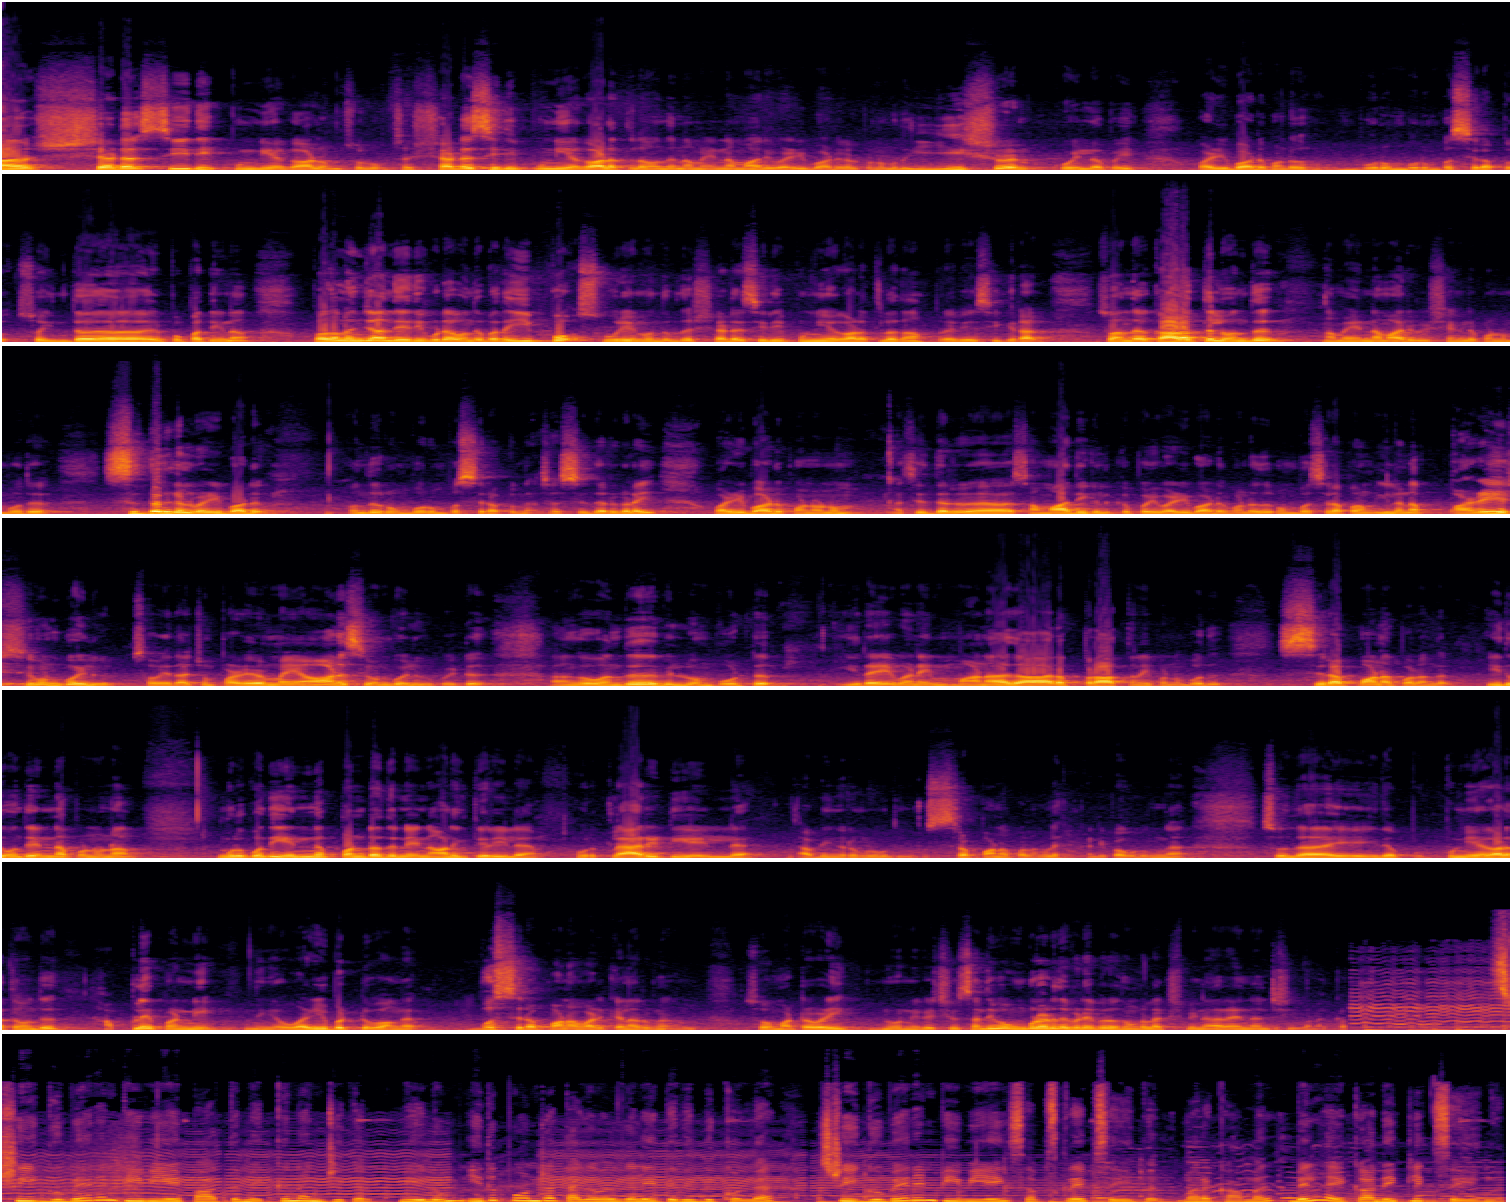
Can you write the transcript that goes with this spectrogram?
ஷடசிதி புண்ணிய காலம்னு சொல்லுவோம். ஸோ ஷடசிதி புண்ணிய காலத்தில் வந்து நம்ம என்ன மாதிரி வழிபாடுகள் பண்ணும்போது ஈஸ்வரன் கோயிலில் போய் வழிபாடு பண்ணுறது ரொம்ப ரொம்ப ரொம்ப சிறப்பு. ஸோ இந்த இப்போ பார்த்திங்கன்னா பதினஞ்சாம் தேதி கூட வந்து பார்த்திங்கன்னா இப்போ சூரியன் வந்து வந்து ஷடசிதி புண்ணிய காலத்தில் தான் பிரவேசிக்கிறார். ஸோ அந்த காலத்தில் வந்து நம்ம என்ன மாதிரி விஷயங்களை பண்ணும்போது சித்தர்கள் வழிபாடு வந்து ரொம்ப ரொம்ப சிறப்புங்க. ஸோ சிதர்களை வழிபாடு பண்ணணும். சிதர் சமாதிகளுக்கு போய் வழிபாடு பண்ணுறது ரொம்ப சிறப்பாகும் இல்லைன்னா பழைய சிவன் கோயில்கள் ஸோ ஏதாச்சும் பழமையான சிவன் கோயிலுக்கு போயிட்டு அங்கே வந்து வில்வம் போட்டு இறைவனை மனதார பிரார்த்தனை பண்ணும்போது சிறப்பான பலன்கள். இது வந்து என்ன பண்ணுன்னா உங்களுக்கு வந்து என்ன பண்ணுறதுன்னே நாளைக்கு தெரியல. ஒரு கிளாரிட்டியே இல்லை அப்படிங்கிறவங்களுக்கு வந்து சிறப்பான பலன்களை கண்டிப்பாக கொடுங்க. ஸோ இந்த இதை பு- புண்ணிய காலத்தை வந்து அப்ளை பண்ணி நீங்கள் வழிபட்டு வாங்க. ரொம்ப சிறப்பான வாழ்க்கையெல்லாம் இருக்கும். ஸோ மற்றபடி இன்னொரு நிகழ்ச்சி சந்திப்போம். உங்களோட விடைபெறுவது உங்கள் லக்ஷ்மி நாராயண் நன்றி வணக்கம். ஸ்ரீ குபேரன் டிவியை பார்த்தமைக்கு நன்றிகள். மேலும் இது போன்ற தகவல்களை தெரிந்து கொள்ள ஸ்ரீ குபேரன் டிவியை சப்ஸ்கிரைப் செய்யுங்கள். மறக்காமல் பெல் ஐக்கானை கிளிக் செய்யுங்கள்.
